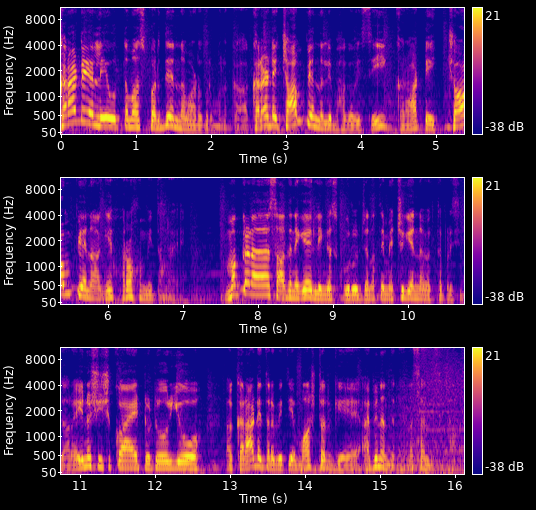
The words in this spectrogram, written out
ಕರಾಟೆಯಲ್ಲಿ ಉತ್ತಮ ಸ್ಪರ್ಧೆಯನ್ನು ಮಾಡೋದ್ರ ಮೂಲಕ ಕರಾಟೆ ಚಾಂಪಿಯನ್ನಲ್ಲಿ ಭಾಗವಹಿಸಿ ಕರಾಟೆ ಚಾಂಪಿಯನ್ ಆಗಿ ಹೊರಹೊಮ್ಮಿದ್ದಾರೆ. ಮಕ್ಕಳ ಸಾಧನೆಗೆ ಲಿಂಗಸ್ಕೂರು ಜನತೆ ಮೆಚ್ಚುಗೆಯನ್ನು ವ್ಯಕ್ತಪಡಿಸಿದ್ದಾರೆ. ಇನ್ನು ಶಿಶುಕಾಯ್ ಟುಟೋರಿಯೋ ಕರಾಟೆ ತರಬೇತಿಯ ಮಾಸ್ಟರ್ಗೆ ಅಭಿನಂದನೆಯನ್ನು ಸಲ್ಲಿಸಿದ್ದಾರೆ.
